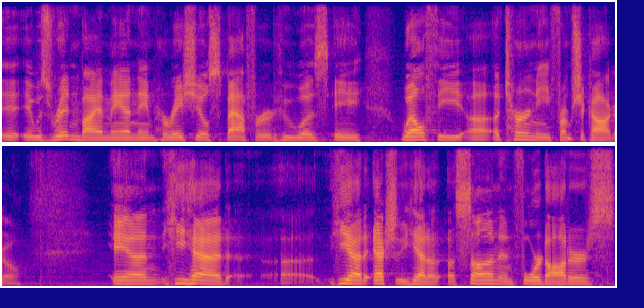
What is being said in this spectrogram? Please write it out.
it, it, was written by a man named Horatio Spafford, who was a wealthy uh, attorney from Chicago. And he had uh, he had actually he had a, a, son and four daughters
